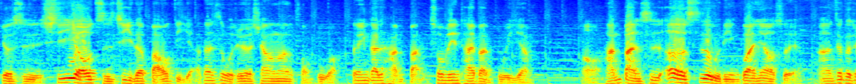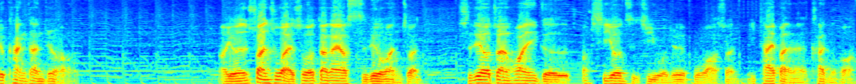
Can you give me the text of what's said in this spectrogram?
就是稀有纸剂的保底啊，但是我觉得相当的恐怖啊，这应该是韩版，说不定台版不一样哦。韩版是二四五零罐药水啊，这个就看看就好了。啊，有人算出来说大概要十六万钻，十六钻换一个稀有纸剂，我觉得不划算。以台版来看的话，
